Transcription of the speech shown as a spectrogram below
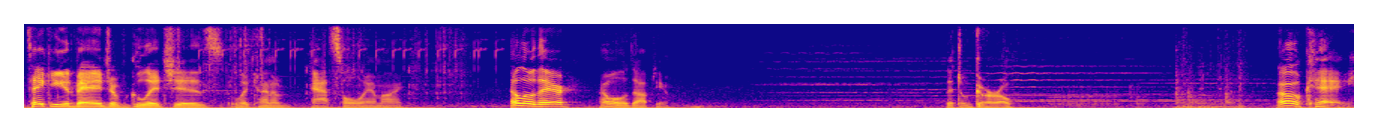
Taking advantage of glitches. What kind of asshole am I? Hello there. I will adopt you. Little girl. Okay.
